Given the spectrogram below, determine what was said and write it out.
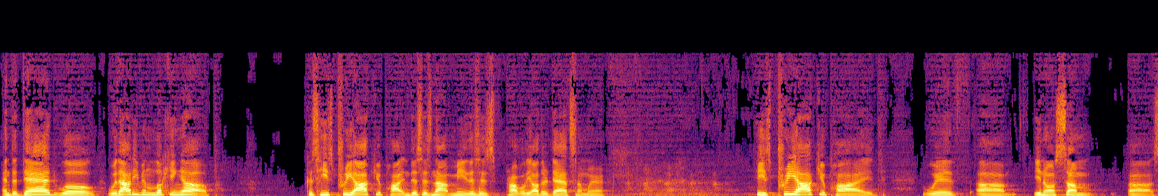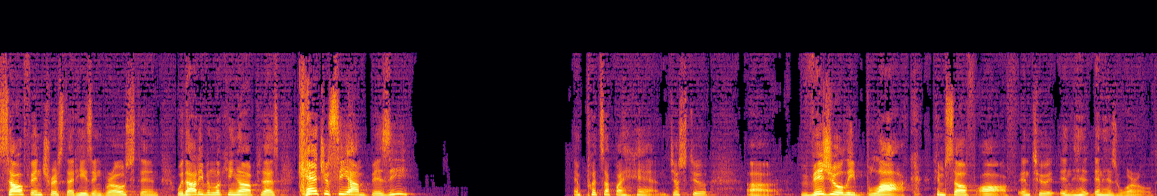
And the dad will, without even looking up, because he's preoccupied, and this is not me, this is probably other dad somewhere. he's preoccupied with, um, you know, some uh, self interest that he's engrossed in, without even looking up, says, Can't you see I'm busy? And puts up a hand just to uh, visually block himself off into in his, in his world,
